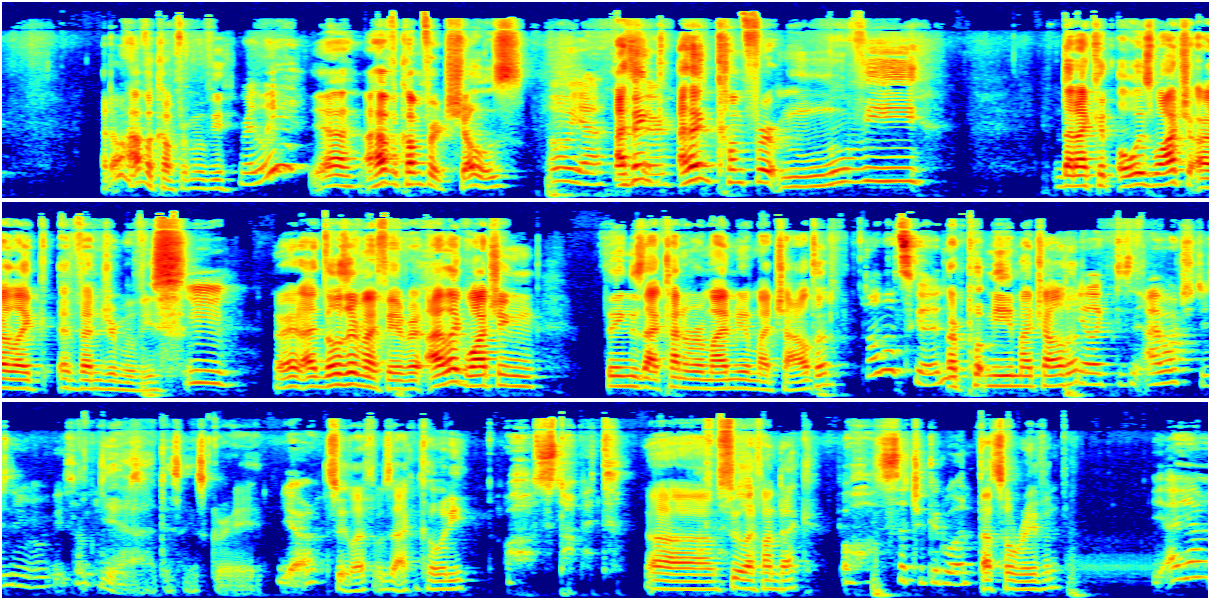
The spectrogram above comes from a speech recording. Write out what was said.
I don't have a comfort movie. Really? Yeah, I have a comfort shows. Oh yeah. I think fair. I think comfort movie that I could always watch are like Avenger movies. Mm. Right? I, those are my favorite. I like watching things that kind of remind me of my childhood Oh, that's good. or put me in my childhood. Yeah, like Disney. I watch Disney movies sometimes. Yeah, Disney's great. Yeah. Suite Life of Zack and Cody. Oh, stop it. Um, Suite Life on Deck. Oh, such a good one. That's So Raven. Yeah, yeah.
